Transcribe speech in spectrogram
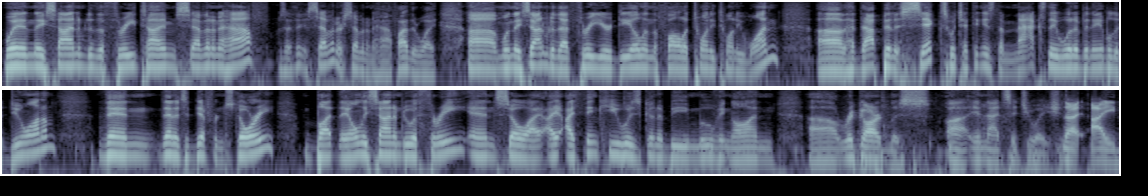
when they signed him to the three times seven and a half, was I think a seven or seven and a half, either way, um, when they signed him to that three year deal in the fall of 2021, uh, had that been a six, which I think is the max they would have been able to do on him, then then it's a different story. But they only signed him to a three, and so I, I, I think he was going to be moving on uh, regardless uh, in that situation. I, I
